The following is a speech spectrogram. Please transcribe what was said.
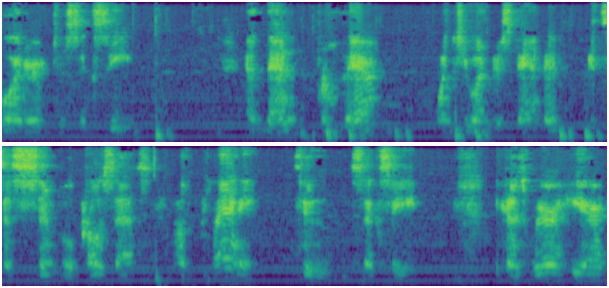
order to succeed. And then from there, once you understand it, it's a simple process of planning to succeed. Because we're here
